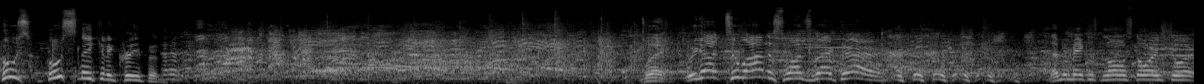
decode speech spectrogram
Who's, who's sneaking and creeping? But we got two honest ones back there. Let me make this long story short.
